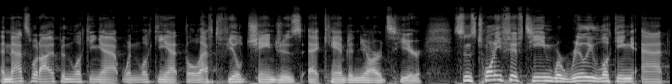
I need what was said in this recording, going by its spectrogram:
And that's what I've been looking at when looking at the left field changes at Camden Yards here. Since 2015, we're really looking at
